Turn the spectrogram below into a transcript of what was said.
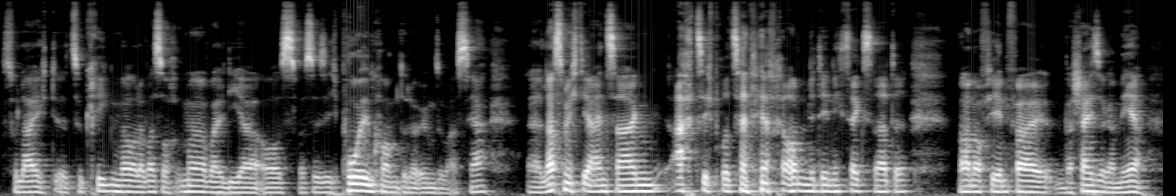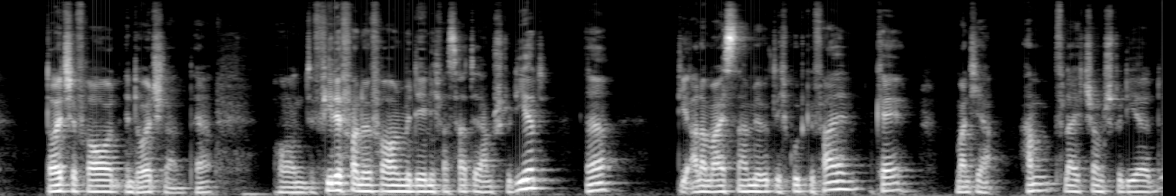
so leicht äh, zu kriegen war oder was auch immer, weil die ja aus, was weiß ich, Polen kommt oder irgend sowas. Ja? Äh, lass mich dir eins sagen, 80% der Frauen, mit denen ich Sex hatte, waren auf jeden Fall, wahrscheinlich sogar mehr, deutsche Frauen in Deutschland. Ja? Und viele von den Frauen, mit denen ich was hatte, haben studiert. Ja? Die allermeisten haben mir wirklich gut gefallen. Okay, manche haben vielleicht schon studiert,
